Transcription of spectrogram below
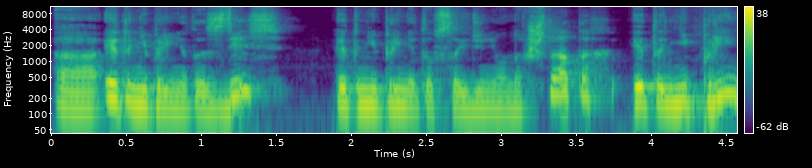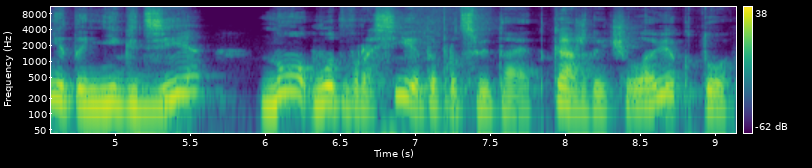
А, это не принято здесь, это не принято в Соединенных Штатах, это не принято нигде, но вот в России это процветает. Каждый человек, кто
